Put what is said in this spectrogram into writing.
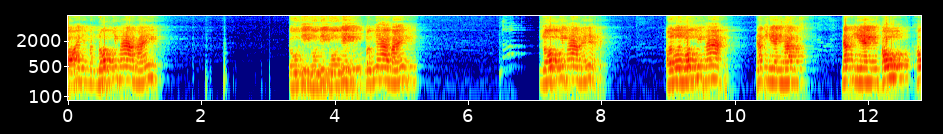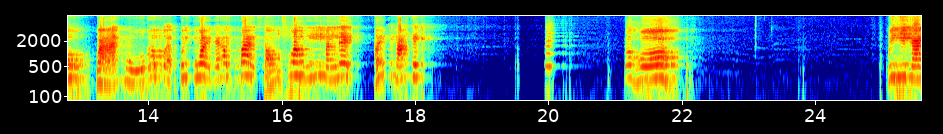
ร้อยเนี่ยมันลบยี่ห้าไหมดูดิดูดิดูดิลบยี่ห้าไหมลบยี่ห้าไหมเนี่ยเออลบยี่ห้านักเรียนครับ นักเรียนเขาเขาหวานหมูเขาแบบกล้วยๆแล้วว่าสองช่วงนี้มันเลขเฮ้ยไม่ฟังอีกโอ้โห วิธีการ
